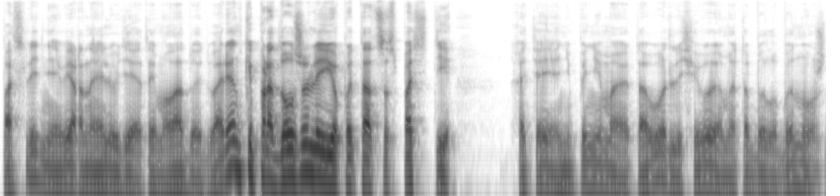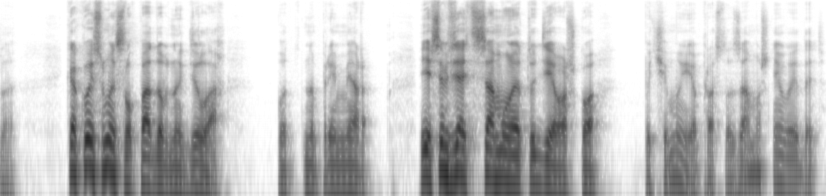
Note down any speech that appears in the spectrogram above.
Последние верные люди этой молодой дворянки продолжили ее пытаться спасти, хотя я не понимаю того, для чего им это было бы нужно. Какой смысл в подобных делах? Вот, например, если взять саму эту девушку, почему ее просто замуж не выдать?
